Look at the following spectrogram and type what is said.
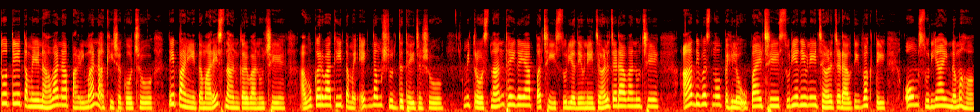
તો તે તમે નાહવાના પાણીમાં નાખી શકો છો. તે પાણીએ તમારે સ્નાન કરવાનું છે. આવું કરવાથી તમે એકદમ શુદ્ધ થઈ જશો. મિત્રો, સ્નાન થઈ ગયા પછી સૂર્યદેવને જળ ચડાવવાનું છે. આ દિવસનો પહેલો ઉપાય છે સૂર્યદેવને જળ ચડાવતી વખતે ઓમ સૂર્યાય નમઃ,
